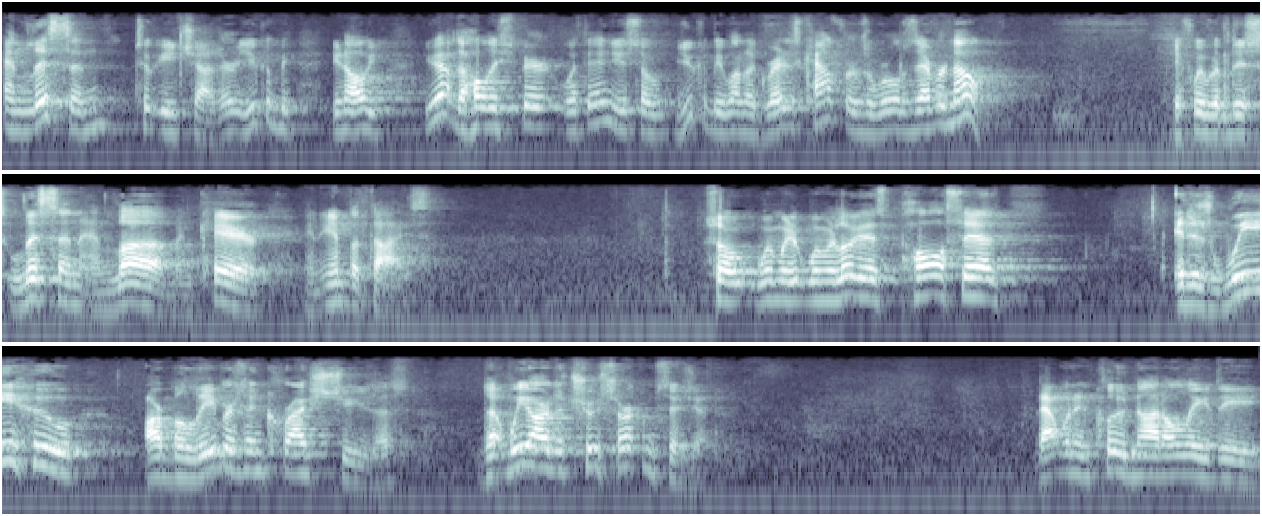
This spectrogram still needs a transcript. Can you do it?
and listen to each other. You can be, you know, you have the Holy Spirit within you, so you could be one of the greatest counselors the world has ever known. If we would just listen and love and care and empathize. So when we, when we look at this, Paul says, It is we who are believers in Christ Jesus that we are the true circumcision. That would include not only the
